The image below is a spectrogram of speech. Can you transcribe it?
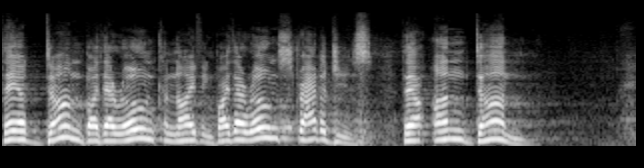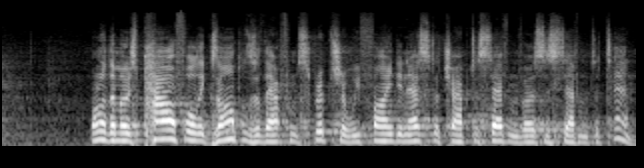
They are done by their own conniving, by their own strategies. They are undone. One of the most powerful examples of that from Scripture we find in Esther chapter 7, verses 7 to 10.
